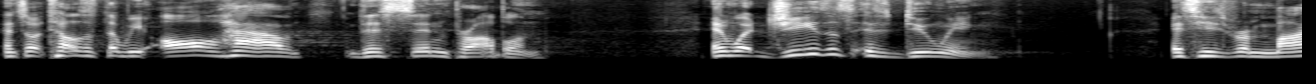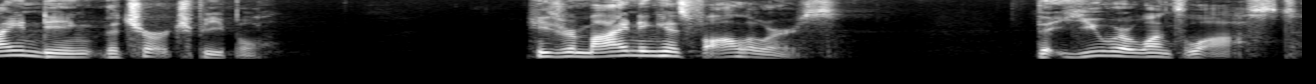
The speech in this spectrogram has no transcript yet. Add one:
And so it tells us that we all have this sin problem. And what Jesus is doing is he's reminding the church people, he's reminding his followers that you were once lost.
